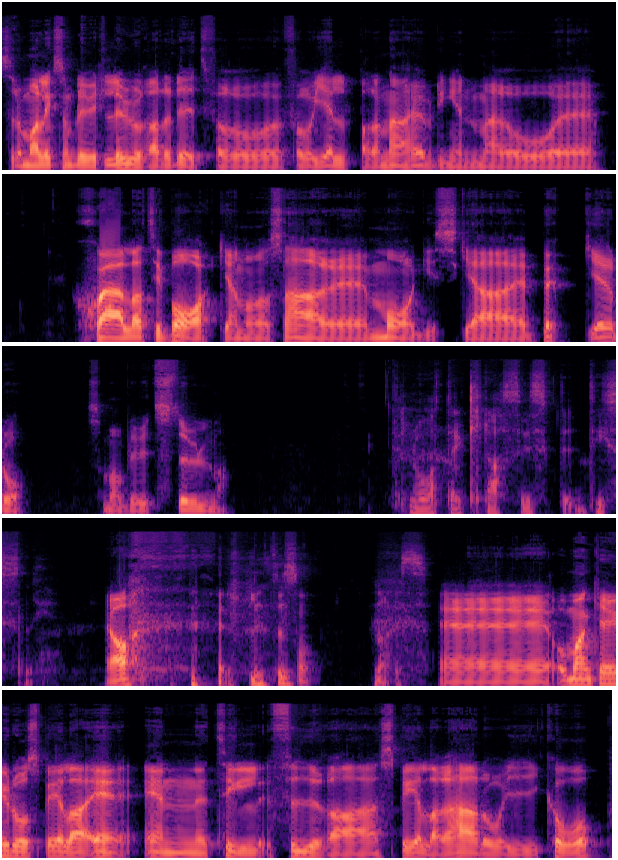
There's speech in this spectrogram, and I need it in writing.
Så de har liksom blivit lurade dit för att, för att hjälpa den här hövdingen med att eh, stjäla tillbaka några så här eh, magiska böcker då som har blivit stulna. Låter klassiskt Disney. Ja, lite så. Nice. Eh, och man kan ju då spela en, en till fyra spelare här då i co-op.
